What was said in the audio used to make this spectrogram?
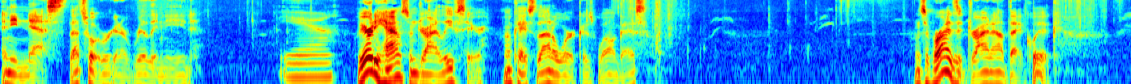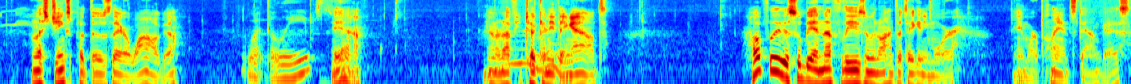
any nests. That's what we're gonna really need. Yeah. We already have some dry leaves here. Okay, so that'll work as well, guys. I'm surprised it dried out that quick. Unless Jynx put those there a while ago. What, the leaves? Yeah. I don't know if you took anything out. Hopefully this will be enough leaves and we don't have to take any more any more plants down, guys.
